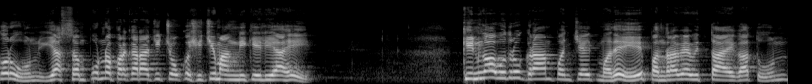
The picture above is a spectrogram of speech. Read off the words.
करून या संपूर्ण प्रकाराची चौकशीची मागणी केली आहे. किनगाव बुद्रुक ग्रामपंचायतमध्ये पंधराव्या वित्त आयोगातून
